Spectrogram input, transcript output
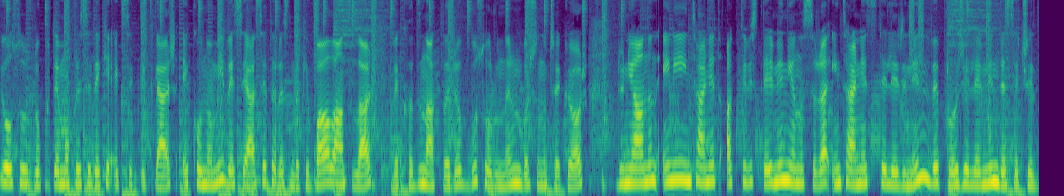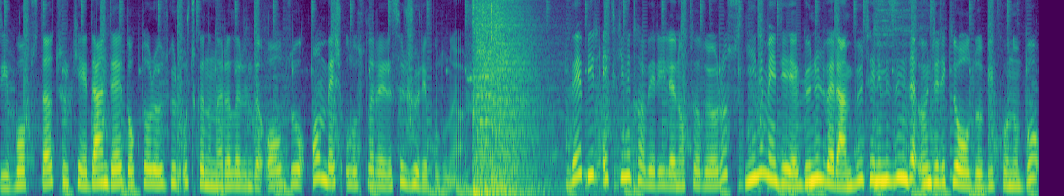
Yolsuzluk, demokrasideki eksiklikler, ekonomi ve siyaset arasındaki bağlantılar ve kadın hakları bu sorunların başını çekiyor. Dünyanın en iyi internet aktivistlerinin yanı sıra internet sitelerinin ve projelerinin de seçildiği BOPS'ta Türkiye'den de Doktor Özgür Uçkan'ın aralarında olduğu 15 uluslararası jüri bulunuyor. Ve bir etkinlik haberiyle noktalıyoruz. Yeni medyaya gönül veren bültenimizin de öncelikli olduğu bir konu bu.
